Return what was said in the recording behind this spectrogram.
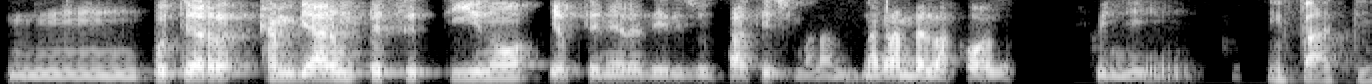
mh, poter cambiare un pezzettino e ottenere dei risultati insomma una, una gran bella cosa. Quindi... Infatti,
